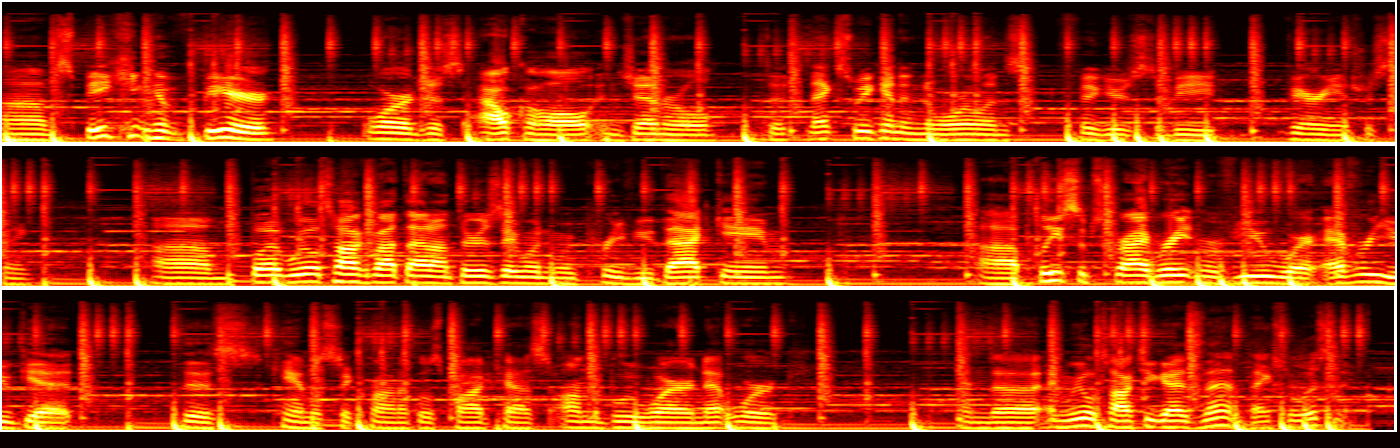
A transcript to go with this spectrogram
Um, speaking of beer, or just alcohol in general. The next weekend in New Orleans figures to be very interesting. Um, but we'll talk about that on Thursday when we preview that game. Uh, please subscribe, rate, and review wherever you get this Candlestick Chronicles podcast on the Blue Wire Network. And, uh, and we will talk to you guys then. Thanks for listening.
